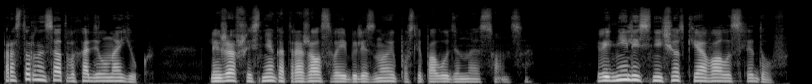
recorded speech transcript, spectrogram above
Просторный сад выходил на юг. Лежавший снег отражал своей белизной послеполуденное солнце. Виднелись нечеткие овалы следов.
